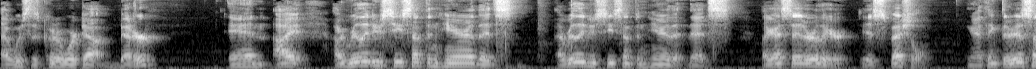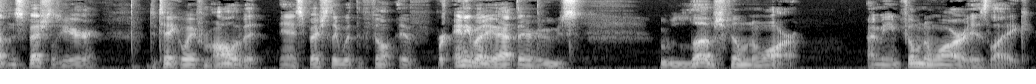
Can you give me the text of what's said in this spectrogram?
I wish this could have worked out better. And I I really do see something here that's I really do see something here that that's like I said earlier is special. And I think there is something special here to take away from all of it, and especially with the film. If for anybody out there who's who loves film noir, I mean, film noir is like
